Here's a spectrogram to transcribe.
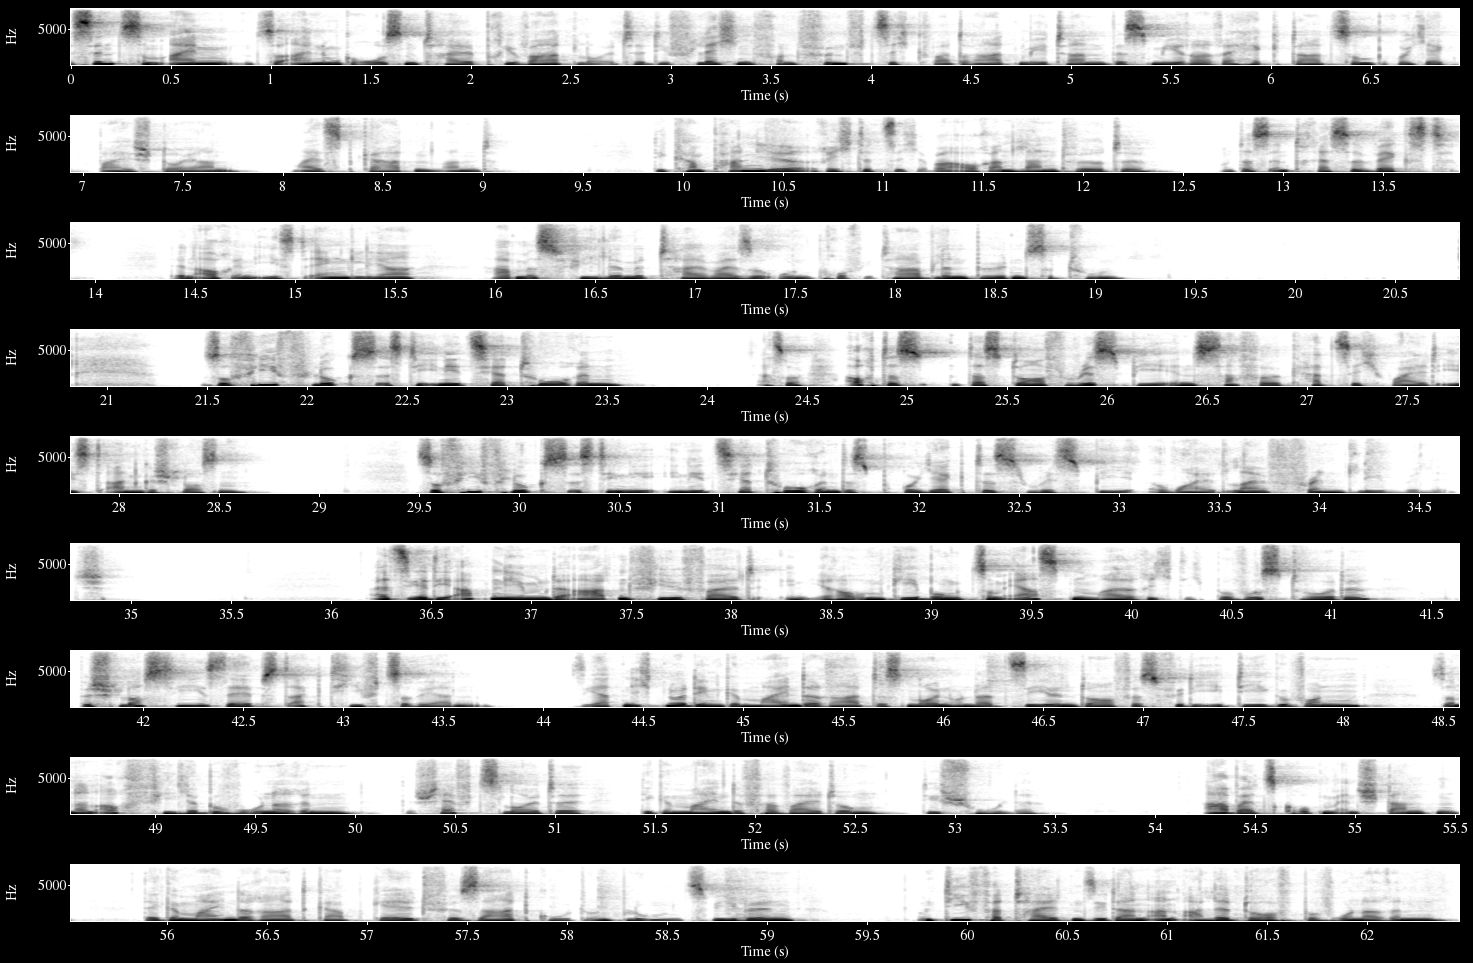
Es sind zum einen zu einem großen Teil Privatleute, die Flächen von 50 Quadratmetern bis mehrere Hektar zum Projekt beisteuern, meist Gartenland. Die Kampagne richtet sich aber auch an Landwirte und das Interesse wächst, denn auch in East Anglia haben es viele mit teilweise unprofitablen Böden zu tun. Sophie Flux ist die Initiatorin, also auch das, das Dorf Risby in Suffolk hat sich Wild East angeschlossen. Sophie Flux ist die Initiatorin des Projektes RISPY, a Wildlife Friendly Village. Als ihr die abnehmende Artenvielfalt in ihrer Umgebung zum ersten Mal richtig bewusst wurde, beschloss sie, selbst aktiv zu werden. Sie hat nicht nur den Gemeinderat des 900-Seelendorfes für die Idee gewonnen, sondern auch viele Bewohnerinnen, Geschäftsleute, die Gemeindeverwaltung, die Schule. Arbeitsgruppen entstanden, der Gemeinderat gab Geld für Saatgut und Blumenzwiebeln und die verteilten sie dann an alle Dorfbewohnerinnen.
